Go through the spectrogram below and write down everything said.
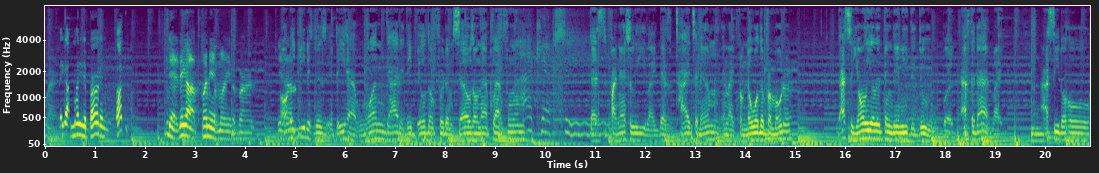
Right. they got money to burn and fuck it. Yeah, they got plenty of money to burn. You All know? they need is just if they have one guy that they build up for themselves on that platform that's financially like that's tied to them and like from no other promoter. That's the only other thing they need to do. But after that, like I see the whole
